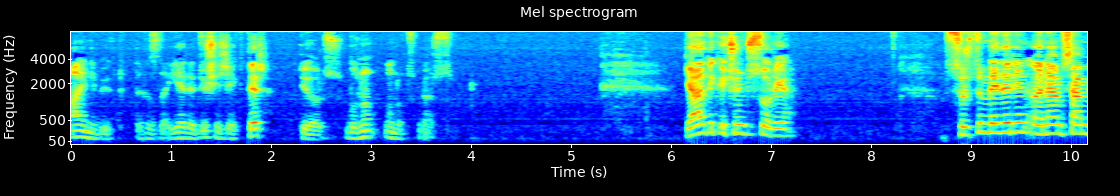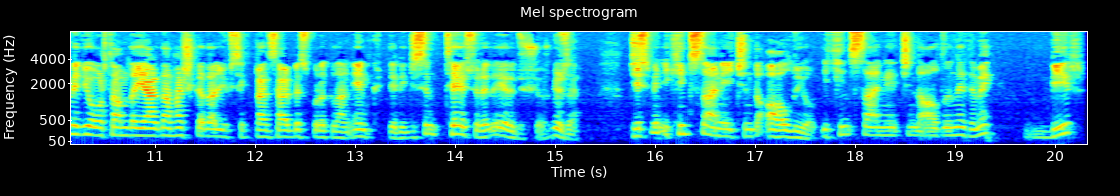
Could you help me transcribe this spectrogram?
aynı büyüklükte hızla yere düşecektir diyoruz. Bunu unutmuyoruz. Geldik üçüncü soruya. Sürtünmelerin önemsenmediği ortamda yerden h kadar yüksekten serbest bırakılan en kütleli cisim t sürede yere düşüyor. Güzel. Cismin ikinci saniye içinde aldığı yol. İkinci saniye içinde aldığı ne demek? Bir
